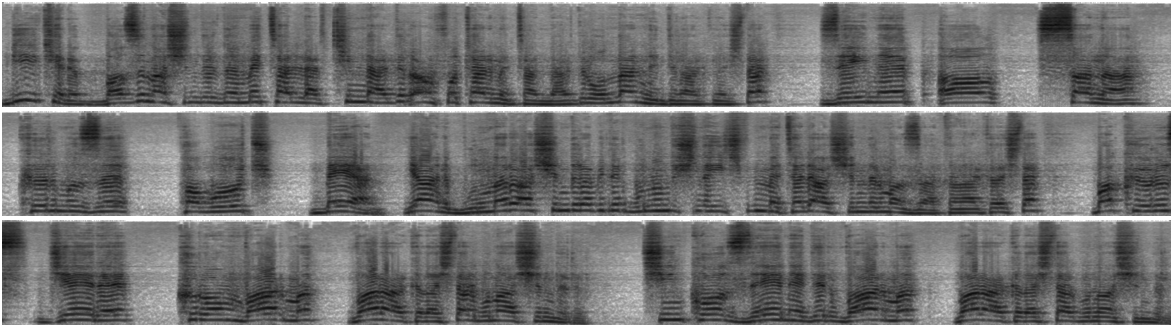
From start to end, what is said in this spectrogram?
Bir kere bazın aşındırdığı metaller kimlerdir? Amfoter metallerdir. Onlar nedir arkadaşlar? Zeynep, al, sana, kırmızı, pabuç, beğen. Yani bunları aşındırabilir. Bunun dışında hiçbir metali aşındırmaz zaten arkadaşlar. Bakıyoruz CR, krom var mı? Var arkadaşlar bunu aşındırır. Çinko, Z nedir? Var mı? Var arkadaşlar bunu aşındırır.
